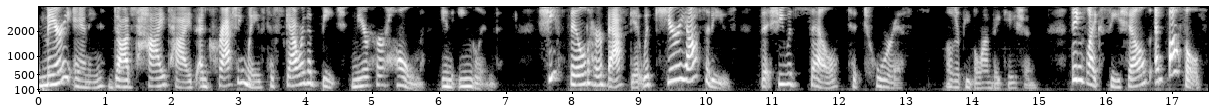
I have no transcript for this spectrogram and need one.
Mary Anning dodged high tides and crashing waves to scour the beach near her home in England. She filled her basket with curiosities that she would sell to tourists. Those are people on vacation. Things like seashells and fossils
